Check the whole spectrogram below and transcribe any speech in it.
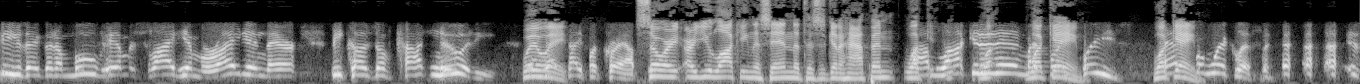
you they're going to move him, slide him right in there because of continuity. Wait, and wait. That type of crap. So are are you locking this in that this is going to happen? What I'm locking what, it in. My what friend, game? Please. What Hank game? From Wickliffe is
